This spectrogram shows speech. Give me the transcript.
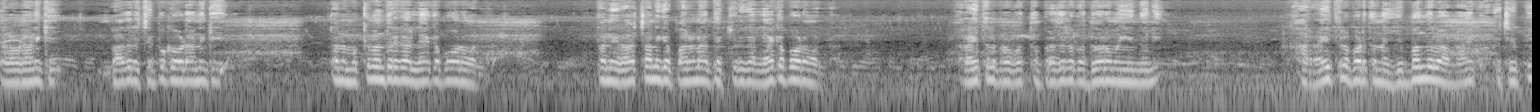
కలవడానికి బాధలు చెప్పుకోవడానికి తను ముఖ్యమంత్రిగా లేకపోవడం వల్ల తన రాష్ట్రానికి పాలనాధ్యక్షుడిగా లేకపోవడం వల్ల రైతుల ప్రభుత్వం ప్రజలకు దూరం అయ్యిందని ఆ రైతులు పడుతున్న ఇబ్బందులు ఆ నాయకులకు చెప్పి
